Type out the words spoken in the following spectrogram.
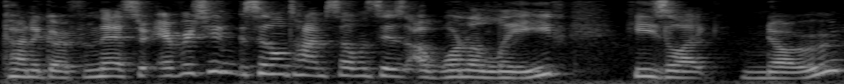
kind of go from there. So every single time someone says, I want to leave, he's like, no,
